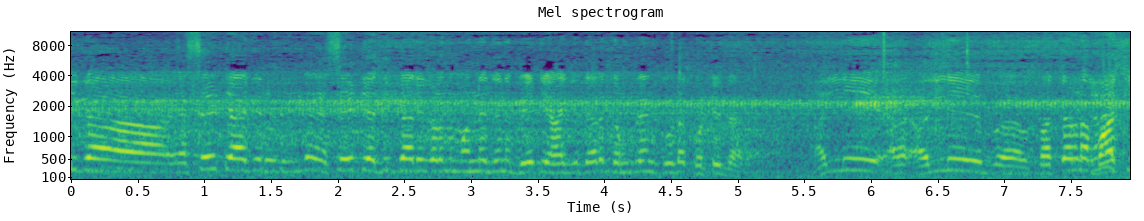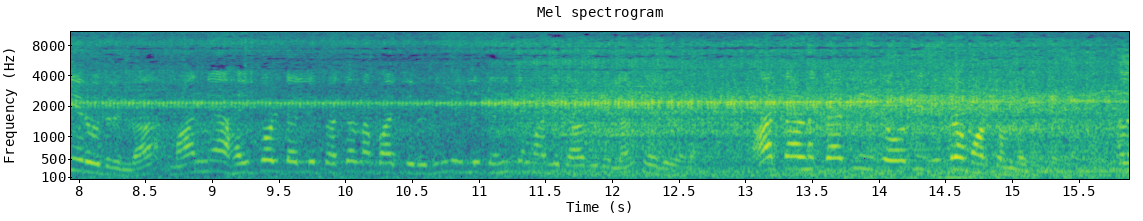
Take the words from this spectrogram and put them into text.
ಈಗ ಎಸ್ ಐ ಟಿ ಆಗಿರೋದ್ರಿಂದ ಎಸ್ ಐ ಟಿ ಅಧಿಕಾರಿಗಳನ್ನು ಮೊನ್ನೆ ದಿನ ಭೇಟಿ ಆಗಿದ್ದಾರೆ ಕಂಪ್ಲೇಂಟ್ ಕೂಡ ಕೊಟ್ಟಿದ್ದಾರೆ. ಅಲ್ಲಿ ಅಲ್ಲಿ ಪ್ರಕರಣ ಬಾಕಿ ಇರುವುದರಿಂದ, ಮಾನ್ಯ ಹೈಕೋರ್ಟ್ ಅಲ್ಲಿ ಪ್ರಕರಣ ಬಾಕಿ ಇರುವುದರಿಂದ ಇಲ್ಲಿ ತನಿಖೆ ಮಾಡಲಿಕ್ಕೆ ಆಗುದಿಲ್ಲ ಅಂತ ಹೇಳಿದ್ದಾರೆ. ಆ ಕಾರಣಕ್ಕಾಗಿ ಈಗ ಹೋಗಿ ವಿಡ್ರಾ ಮಾಡ್ಕೊಂಡು ಅಲ್ಲ,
